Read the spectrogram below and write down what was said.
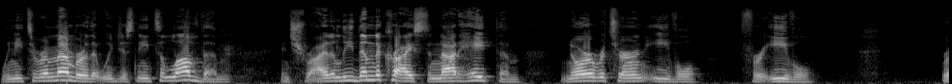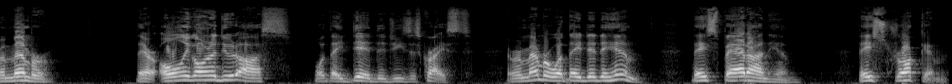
we need to remember that we just need to love them and try to lead them to Christ and not hate them, nor return evil for evil. Remember, they're only going to do to us what they did to Jesus Christ. And remember what they did to him. They spat on him, they struck him,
